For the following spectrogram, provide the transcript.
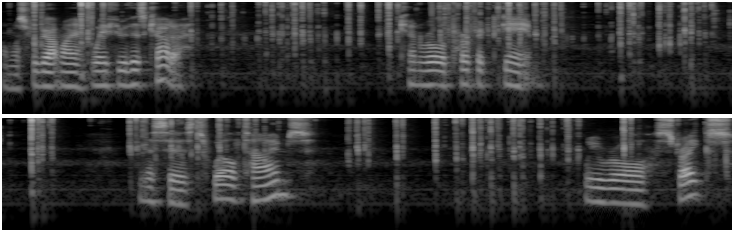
Almost forgot my way through this kata. Can roll a perfect game. This is 12 times. We roll strikes.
